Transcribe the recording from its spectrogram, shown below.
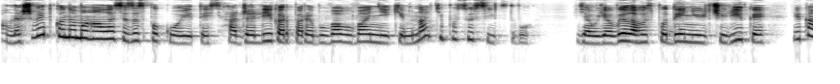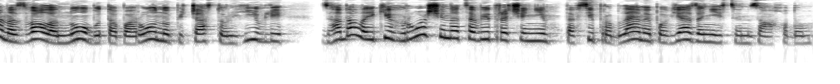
Але швидко намагалася заспокоїтись, адже лікар перебував у ванній кімнаті по сусідству. Я уявила господиню Чиріки, яка назвала нобу та барону під час торгівлі, згадала, які гроші на це витрачені та всі проблеми пов'язані із цим заходом.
